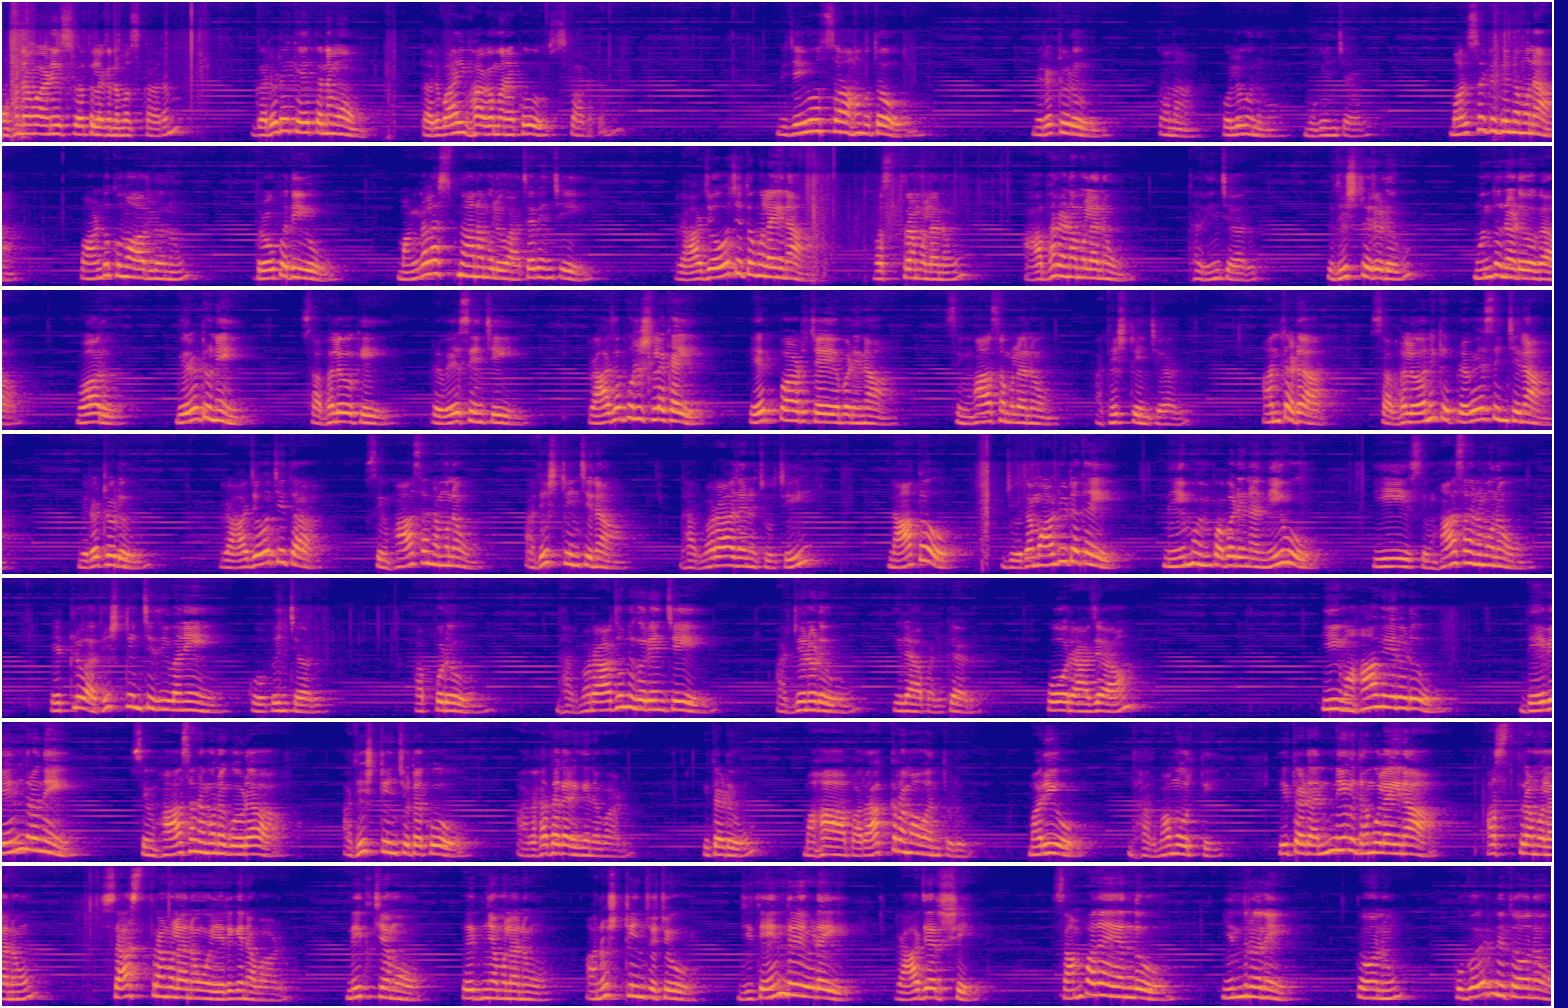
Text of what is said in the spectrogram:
మోహనవాణి శ్రోతలకు నమస్కారం. గరుడ కేతనము తరువాయి భాగమునకు స్వాగతం. విజయోత్సాహముతో విరటుడు తన కొలువును ముగించాడు. మరుసటి దినమున పాండుకుమారులను ద్రౌపదియు మంగళ స్నానములు ఆచరించి రాజోచితములైన వస్త్రములను ఆభరణములను ధరించారు. యుధిష్ఠిరుడు ముందు నడువగా వారు విరటుని సభలోకి ప్రవేశించి రాజపురుషులకై ఏర్పాటు చేయబడిన సింహాసములను అధిష్ఠించారు. అంతటా సభలోనికి ప్రవేశించిన విరటుడు రాజోచిత సింహాసనమును అధిష్ఠించిన ధర్మరాజును చూచి నాతో జుదమాడుటకై నియమింపబడిన నీవు ఈ సింహాసనమును ఎట్లు అధిష్ఠించిదివని కోపించాడు. అప్పుడు ధర్మరాజుని గురించి అర్జునుడు ఇలా పలికాడు. ఓ రాజా ఈ మహావీరుడు దేవేంద్రుని సింహాసనమును కూడా అధిష్ఠించుటకు అర్హత కలిగినవాడు. ఇతడు మహాపరాక్రమవంతుడు మరియు ధర్మమూర్తి. ఇతడన్ని విధములైన అస్త్రములను శాస్త్రములను ఎరిగినవాడు. నిత్యము యజ్ఞములను అనుష్ఠించుచు జితేంద్రియుడై రాజర్షి. సంపదయందు ఇంద్రుని తోను కుబేర్నితోనూ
